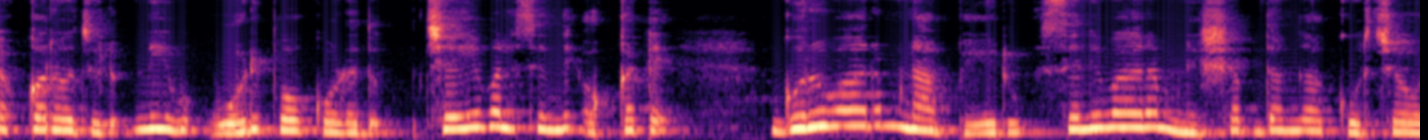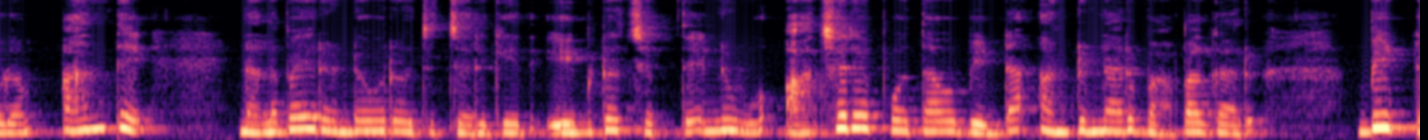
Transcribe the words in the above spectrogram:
ఒక్క రోజులు నీవు ఓడిపోకూడదు. చేయవలసింది ఒక్కటే. గురువారం నా పేరు శనివారం నిశ్శబ్దంగా కూర్చోవడం. అంతే. నలభై రెండవ రోజు జరిగేది ఏమిటో చెప్తే నువ్వు ఆశ్చర్యపోతావు బిడ్డ అంటున్నారు బాబాగారు. బిడ్డ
